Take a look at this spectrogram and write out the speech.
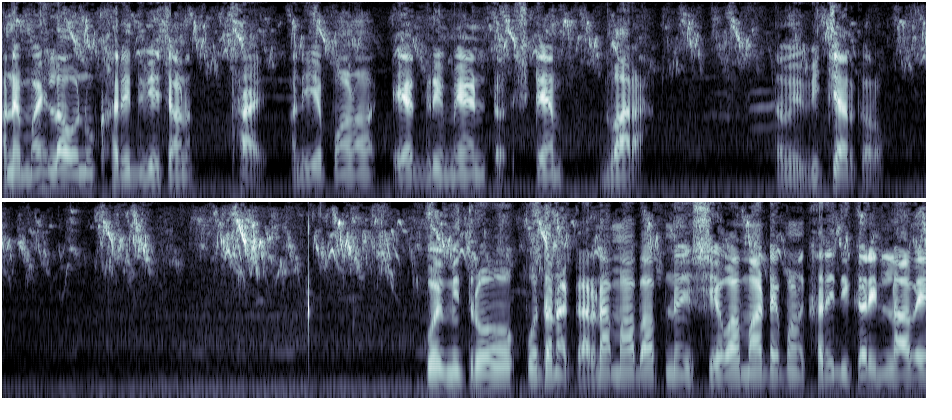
અને મહિલાઓનું ખરીદ વેચાણ થાય. અને એ પણ એગ્રીમેન્ટ સ્ટેમ્પ દ્વારા તમે વિચાર કરો. કોઈ મિત્રો પોતાના ઘરના મા બાપની સેવા માટે પણ ખરીદી કરીને લાવે,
